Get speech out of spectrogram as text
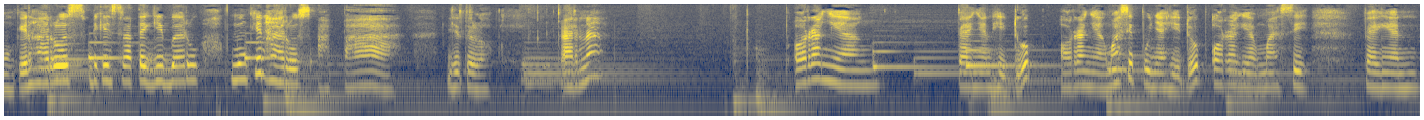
mungkin harus bikin strategi baru, mungkin harus apa gitu loh. Karena orang yang pengen hidup, orang yang masih punya hidup, orang yang masih pengen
